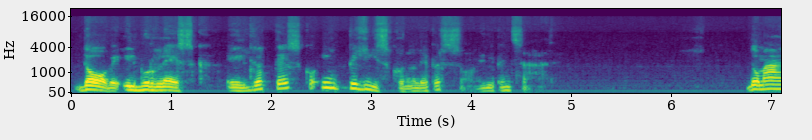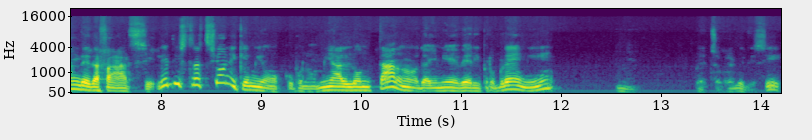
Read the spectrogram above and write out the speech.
Dove il burlesque e il grottesco impediscono alle persone di pensare. Domande da farsi. Le distrazioni che mi occupano mi allontanano dai miei veri problemi? Mm, penso proprio di sì,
